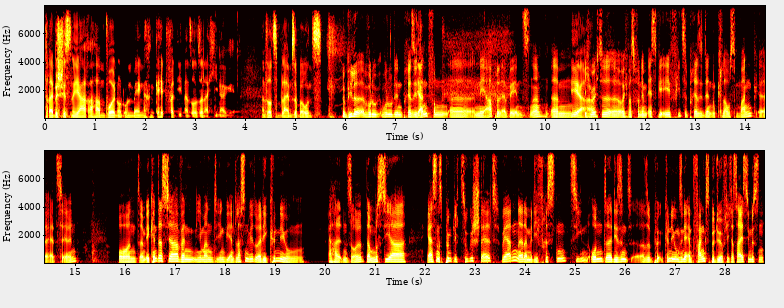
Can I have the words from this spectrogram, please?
drei beschissene Jahre haben wollen und Unmengen an Geld verdienen, dann sollen sie nach China gehen. Ansonsten bleiben sie bei uns. Pile, wo du, wo du den Präsident von äh, Neapel erwähnst, ne? Ähm, Ja. Ich möchte äh, euch was von dem SGE-Vizepräsidenten Klaus Mank äh, erzählen. Und ähm, ihr kennt das ja, wenn jemand irgendwie entlassen wird oder die Kündigung erhalten soll, dann muss die ja erstens pünktlich zugestellt werden, ne, damit die Fristen ziehen und äh, die sind, also P Kündigungen sind ja empfangsbedürftig. Das heißt, sie müssen,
